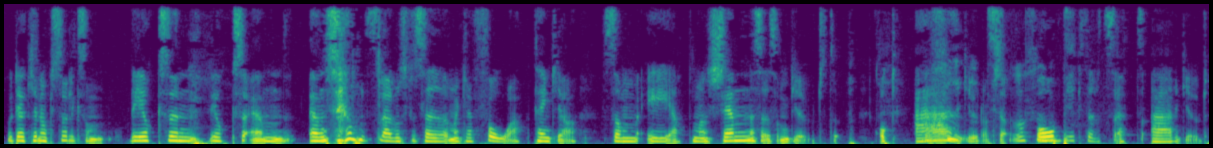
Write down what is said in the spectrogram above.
Och det kan också liksom, det är också en, det är också en, en känsla, de skulle säga, man kan få, tänker jag. Som är att man känner sig som Gud, typ. Och är fint. Gud också. Objektivt sett är Gud.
